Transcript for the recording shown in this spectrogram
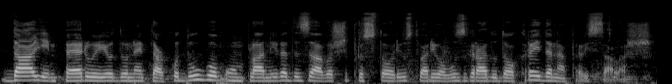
daljem periodu, ne tako dugo, on planira da završi prostoriju, u stvari ovu zgradu do kraja i da napravi salaš.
